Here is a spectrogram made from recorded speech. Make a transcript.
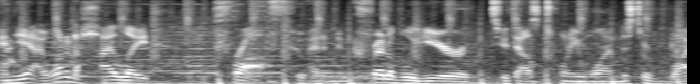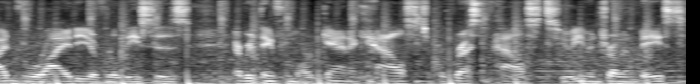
And yeah, I wanted to highlight PROFF, who had an incredible year in 2021. Just a wide variety of releases, everything from organic house to progressive house to even drum and bass.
